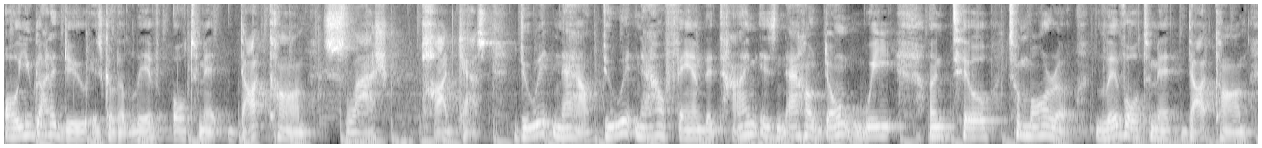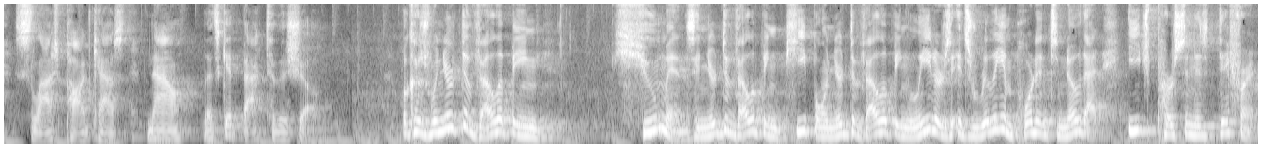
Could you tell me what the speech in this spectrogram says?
All you got to do is go to liveultimate.com slash podcast. Do it now. Do it now, fam. The time is now. Don't wait until tomorrow. LiveUltimate.com slash podcast. Now, let's get back to the show. Because when you're developing humans and you're developing people and you're developing leaders, it's really important to know that each person is different.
